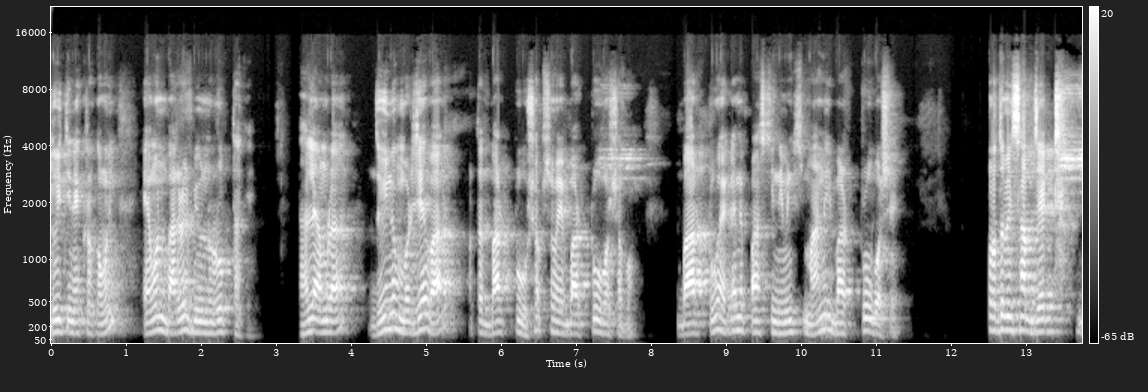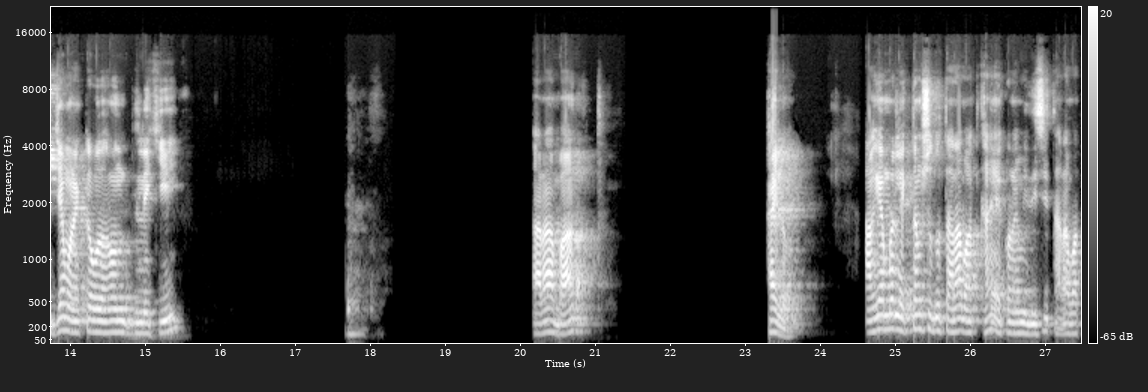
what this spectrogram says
দুই তিন এক রকমই। এমন বার্বের বিভিন্ন রূপ থাকে। তাহলে আমরা দুই নম্বর যে বার অর্থাৎ বার টু সবসময় বার টু বসাবো। বার টু এখানে পাঁচটি নিমিট মানে বার টু বসে। প্রথমে সাবজেক্ট যেমন একটা উদাহরণ দিলে কি তারা ভাত খাইলো। আগে আমরা লিখতাম শুধু তারা ভাত খায়, এখন আমি দিছি তারা ভাত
